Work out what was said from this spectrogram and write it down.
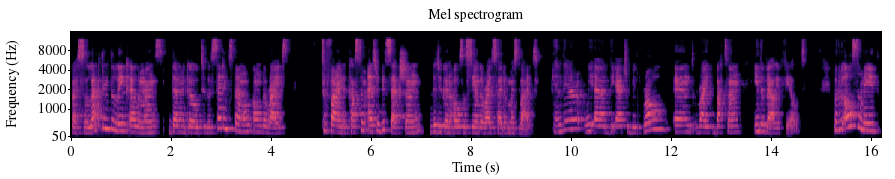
by selecting the link elements. Then we go to the settings panel on the right to find the custom attribute section that you can also see on the right side of my slide. And there we add the attribute role and right button in the value field. But we also need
